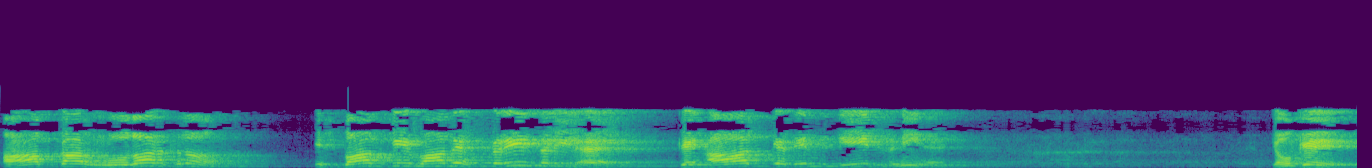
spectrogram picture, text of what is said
آپ کا روزہ رکھنا اس بات کی واضح ترین دلیل ہے کہ آج کے دن عید نہیں ہے۔ کیونکہ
